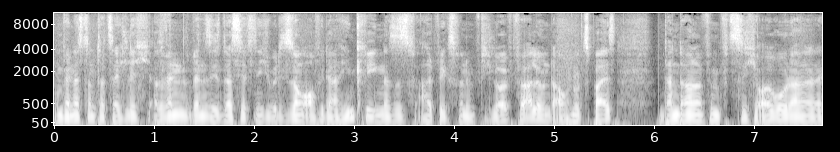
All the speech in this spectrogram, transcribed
Und wenn das dann tatsächlich, also wenn, wenn sie das jetzt nicht über die Saison auch wieder hinkriegen, dass es halbwegs vernünftig läuft für alle und auch nutzbar ist, dann 350 Euro, da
